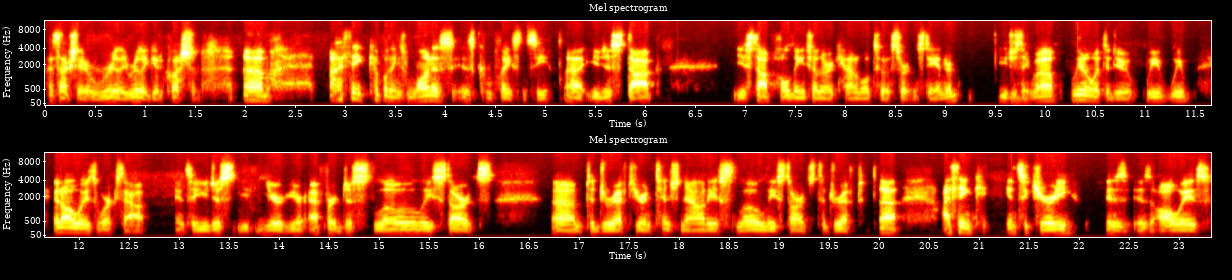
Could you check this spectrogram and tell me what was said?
That's actually a really, really good question. Um, I think a couple things. One is is complacency. Uh, you just stop, you stop holding each other accountable to a certain standard. You just think, well, we know what to do. We we it always works out, and so you just your your effort just slowly starts um, to drift. Your intentionality slowly starts to drift. Uh, I think insecurity is is always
